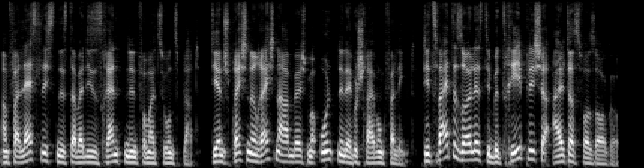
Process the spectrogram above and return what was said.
Am verlässlichsten ist dabei dieses Renteninformationsblatt. Die entsprechenden Rechner haben wir euch mal unten in der Beschreibung verlinkt. Die zweite Säule ist die betriebliche Altersvorsorge.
